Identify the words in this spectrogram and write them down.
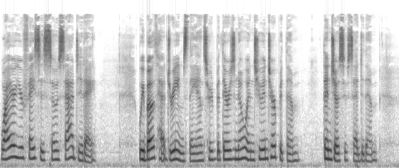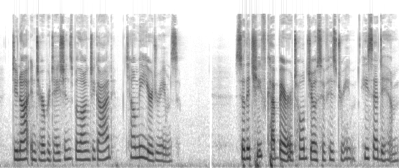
Why are your faces so sad today? We both had dreams, they answered, but there is no one to interpret them. Then Joseph said to them, Do not interpretations belong to God? Tell me your dreams. So the chief cupbearer told Joseph his dream. He said to him,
